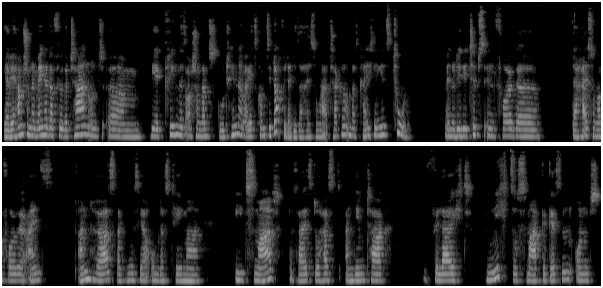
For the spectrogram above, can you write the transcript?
ja, wir haben schon eine Menge dafür getan und ähm, wir kriegen das auch schon ganz gut hin, aber jetzt kommt sie doch wieder, diese Heißhungerattacke. Und was kann ich denn jetzt tun? Wenn du dir die Tipps in Folge der Heißhungerfolge 1 anhörst, da ging es ja um das Thema Eat Smart. Das heißt, du hast an dem Tag vielleicht nicht so smart gegessen und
